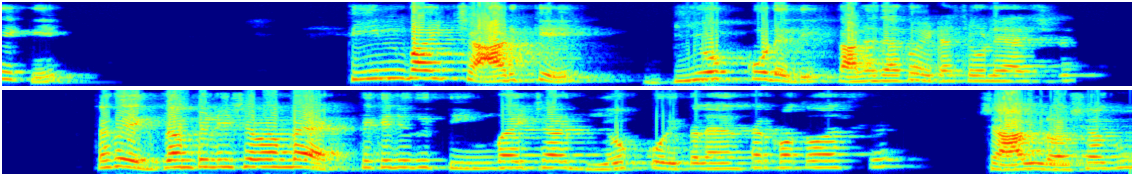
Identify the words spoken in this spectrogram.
থেকে তিন বাই চারকে বিয়োগ করে দিই, তাহলে দেখো এটা চলে আসবে। দেখো এক্সাম্পল হিসেবে আমরা এক থেকে যদি তিন বাই চার বিয়োগ করি, তাহলে অ্যান্সার কত আসছে চার লসাগু,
